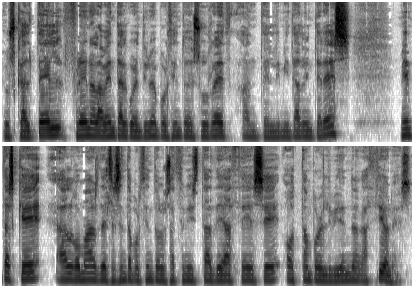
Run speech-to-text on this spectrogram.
Euskaltel frena la venta del 49% de su red ante el limitado interés mientras que algo más del 60% de los accionistas de ACS optan por el dividendo en acciones.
